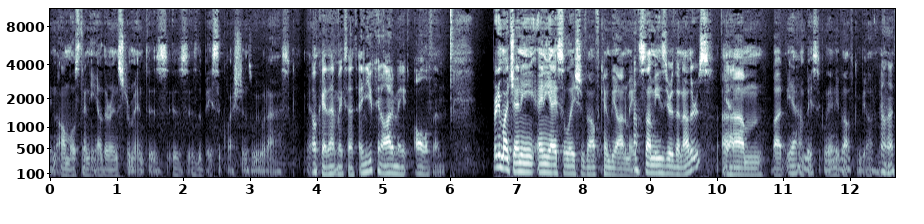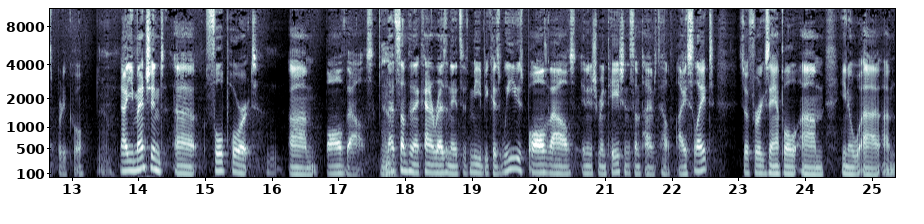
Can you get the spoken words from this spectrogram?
in almost any other instrument is, is, is the basic questions we would ask. Yeah. Okay, that makes sense. And you can automate all of them. Pretty much any any isolation valve can be automated. Some easier than others, Oh. Yeah. um, but yeah, basically any valve can be automated. Oh, that's pretty cool. Now you mentioned uh, full port um, ball valves, and that's something that kind of resonates with me because we use ball valves in instrumentation sometimes to help isolate. So, for example, um, you know, uh, um,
